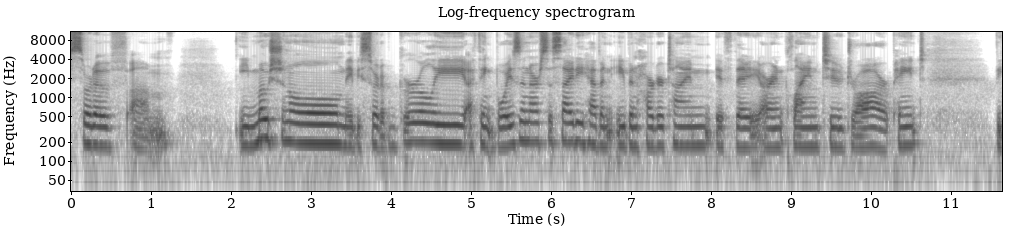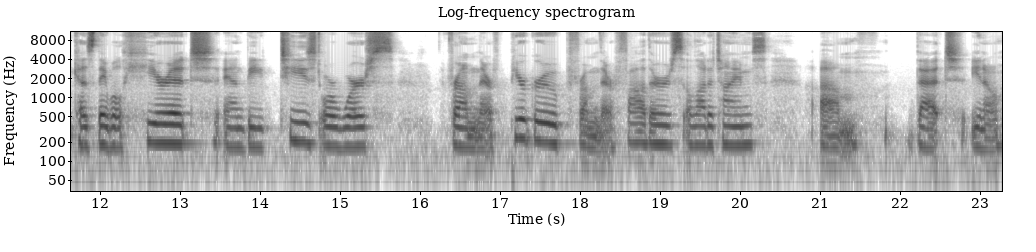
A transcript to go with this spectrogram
sort of um, emotional, maybe sort of girly. I think boys in our society have an even harder time if they are inclined to draw or paint because they will hear it and be teased or worse from their peer group, from their fathers, a lot of times, um, that, you know,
